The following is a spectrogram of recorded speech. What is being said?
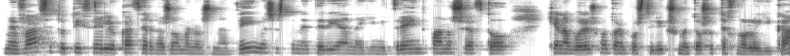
με βάση το τι θέλει ο κάθε εργαζόμενος να δει μέσα στην εταιρεία, να γίνει trained πάνω σε αυτό και να μπορέσουμε να τον υποστηρίξουμε τόσο τεχνολογικά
